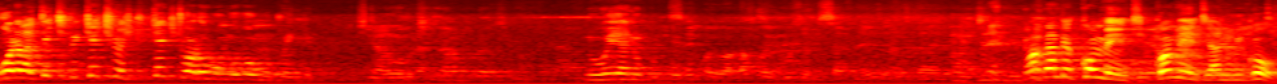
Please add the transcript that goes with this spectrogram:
olaba kyekitwala obwongo bwomuntu enyo niweyanukudde wagambye comment comment and we go.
